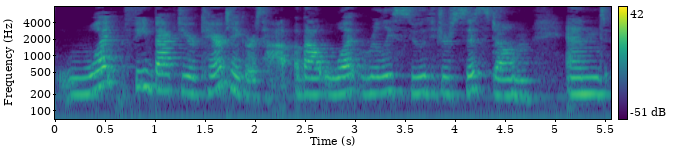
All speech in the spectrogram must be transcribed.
what feedback do your caretakers have about what really soothed your system and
